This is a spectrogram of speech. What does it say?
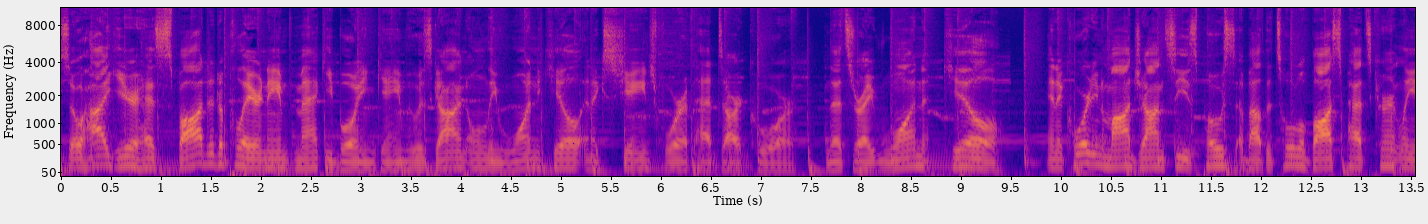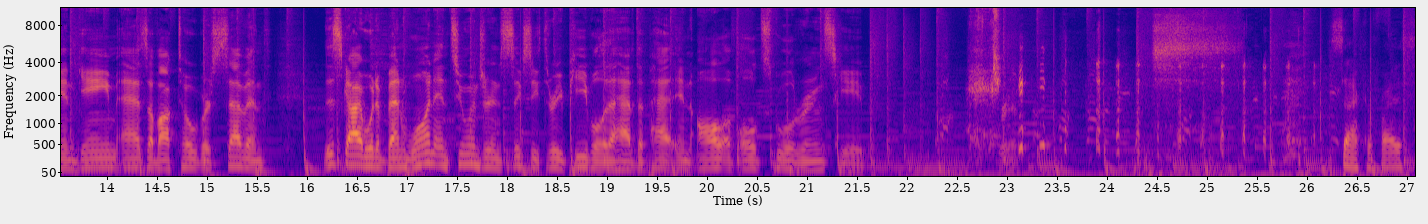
So High Gear has spotted a player named Mackie Boy in game who has gotten only one kill in exchange for a pet Dark Core. That's right, one kill. And according to Mod John C's post about the total boss pets currently in game as of October 7th, this guy would have been 1 in 263 people to have the pet in all of old school RuneScape. Sacrifice.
